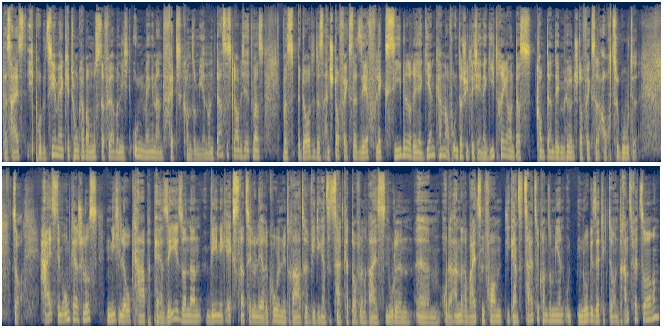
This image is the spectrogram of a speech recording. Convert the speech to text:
Das heißt, ich produziere mehr Ketonkörper, muss dafür aber nicht Unmengen an Fett konsumieren. Und das ist, glaube ich, etwas, was bedeutet, dass ein Stoffwechsel sehr flexibel reagieren kann auf unterschiedliche Energieträger und das kommt dann dem Hirnstoffwechsel auch zugute. So, heißt im Umkehrschluss nicht Low Carb per se, sondern wenig extrazelluläre Kohlenhydrate wie die ganze Zeit Kartoffeln, Reis, Nudeln ähm, oder andere Weizenformen die ganze Zeit zu konsumieren und nur gesättigte und Transfettsäuren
